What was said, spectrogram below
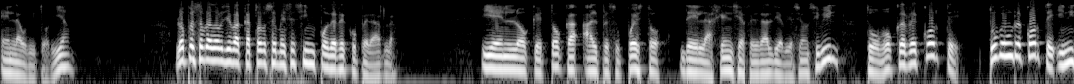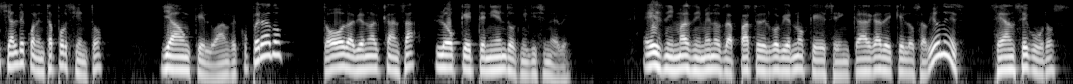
en la auditoría. López Obrador lleva 14 meses sin poder recuperarla. Y en lo que toca al presupuesto de la Agencia Federal de Aviación Civil, tuvo que recorte, tuvo un recorte inicial de 40% y aunque lo han recuperado, todavía no alcanza lo que tenía en 2019. Es ni más ni menos la parte del gobierno que se encarga de que los aviones sean seguros.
